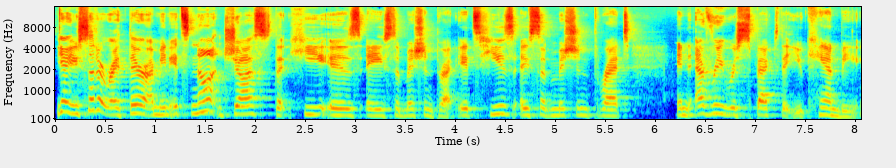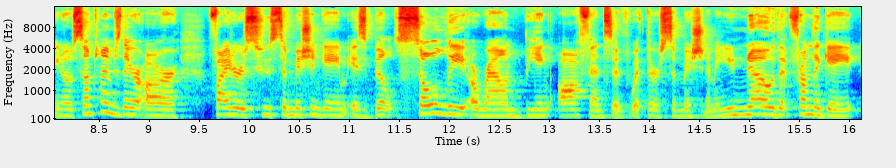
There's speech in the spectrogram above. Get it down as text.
Yeah, you said it right there. I mean, it's not just that he is a submission threat. It's he's a submission threat in every respect that you can be. You know, sometimes there are fighters whose submission game is built solely around being offensive with their submission. I mean, you know that from the gate,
